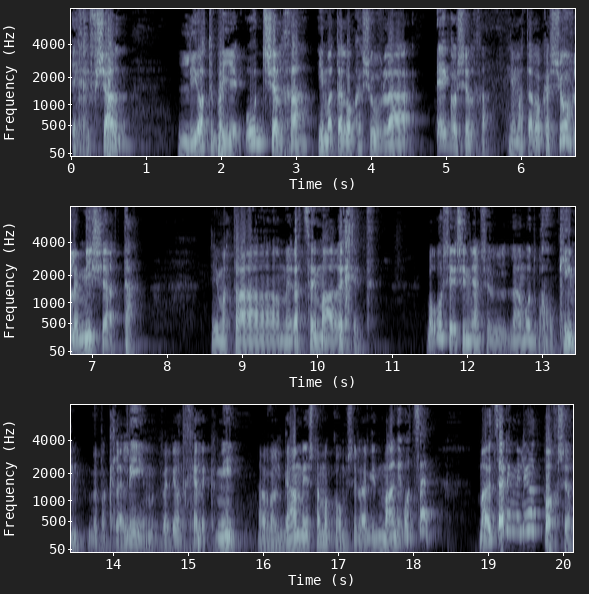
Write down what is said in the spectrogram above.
איך אפשר להיות בייעוד שלך אם אתה לא קשוב לאגו שלך, אם אתה לא קשוב למי שאתה, אם אתה מרצה מערכת. ברור שיש עניין של לעמוד בחוקים ובכללים ולהיות חלק מי, אבל גם יש את המקום של להגיד מה אני רוצה, מה יוצא לי מלהיות פה עכשיו.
